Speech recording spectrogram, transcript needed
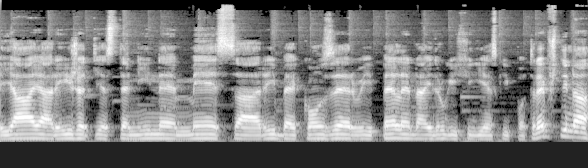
jaja, riže, tjestenine, mesa, ribe, konzervi, pelena i drugih higijenskih potrepština.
